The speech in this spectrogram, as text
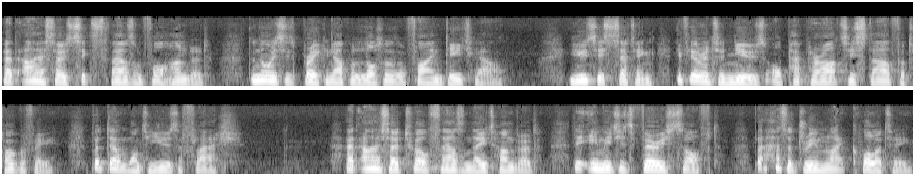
At ISO 6400 the noise is breaking up a lot of the fine detail. Use this setting if you're into news or paparazzi style photography, but don't want to use a flash. At ISO 12800 the image is very soft but has a dreamlike quality.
